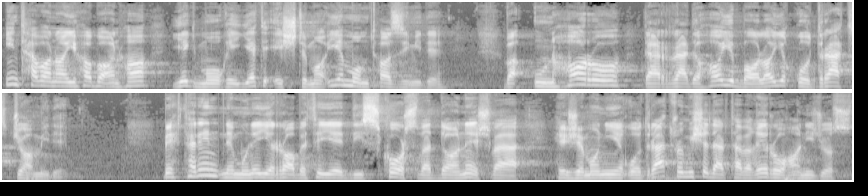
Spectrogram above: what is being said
این توانایی ها به آنها یک موقعیت اجتماعی ممتازی میده و اونها رو در رده های بالای قدرت جا میده. بهترین نمونه رابطه دیسکورس و دانش و هژمونی قدرت رو میشه در طبقه روحانی جست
